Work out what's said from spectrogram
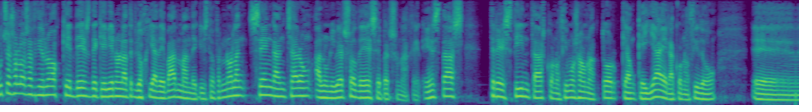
muchos son los aficionados que desde que vieron la trilogía de Batman de Christopher Nolan se engancharon al universo de ese personaje. En estas tres cintas conocimos a un actor que aunque ya era conocido eh,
